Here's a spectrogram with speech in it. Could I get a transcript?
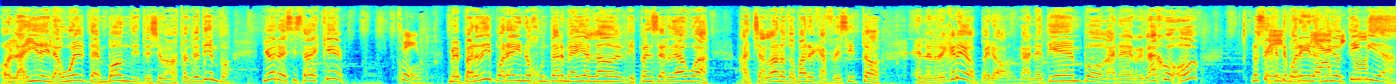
o la ida y la vuelta en Bondi te lleva bastante tiempo. Y ahora decís, ¿sabes qué? Sí. Me perdí por ahí no juntarme ahí al lado del dispenser de agua a charlar o tomar el cafecito en el recreo, pero gané tiempo, gané relajo, o no sé, Sí, gente por ahí la medio tímida.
